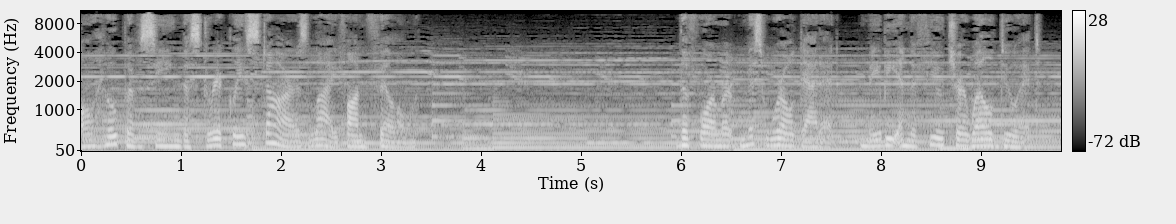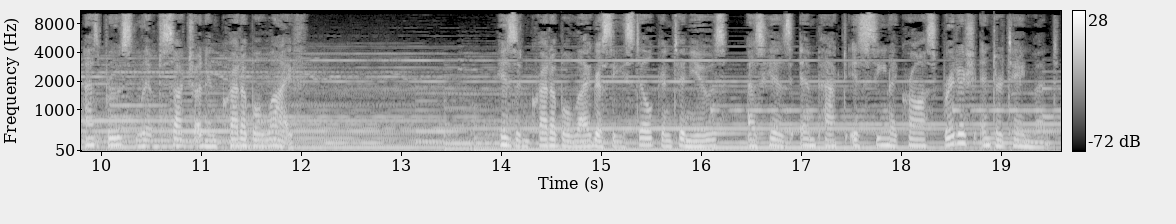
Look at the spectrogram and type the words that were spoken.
all hope of seeing the Strictly star's life on film. The former Miss World added, maybe in the future we'll do it, as Bruce lived such an incredible life. His incredible legacy still continues, as his impact is seen across British entertainment.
